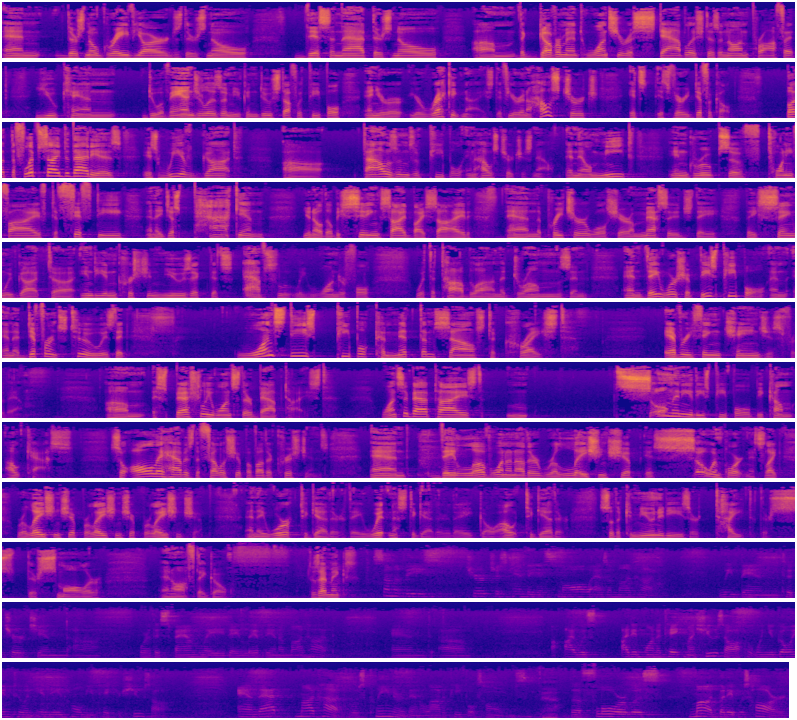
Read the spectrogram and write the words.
And there's no graveyards, there's no this and that, there's no. Um, the government, once you're established as a nonprofit, you can do evangelism, you can do stuff with people, and you're, you're recognized. If you're in a house church, it's, it's very difficult. But the flip side to that is, is we have got uh, thousands of people in house churches now, and they'll meet in groups of 25 to 50, and they just pack in you know, they'll be sitting side by side, and the preacher will share a message. They, they sing. We've got uh, Indian Christian music that's absolutely wonderful with the tabla and the drums, and, and they worship. These people, and, and a difference too, is that once these people commit themselves to Christ, everything changes for them um, especially once they're baptized. Once they're baptized, so many of these people become outcasts. So all they have is the fellowship of other Christians. And they love one another. Relationship is so important. It's like relationship, relationship, relationship. And they work together, they witness together, they go out together. So the communities are tight, they're, they're smaller and off they go. Does that make sense? Some of these churches can be as small as a mud hut. We've been to church in uh, where this family they lived in a mud hut, and uh, I was I didn't want to take my shoes off, but when you go into an Indian home, you take your shoes off. And that mud hut was cleaner than a lot of people's homes. Yeah. The floor was mud, but it was hard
